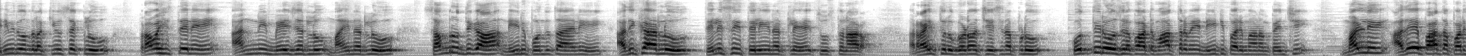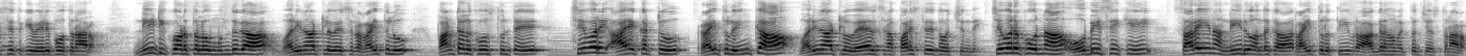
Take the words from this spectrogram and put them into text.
ఎనిమిది వందల క్యూసెక్లు ప్రవహిస్తేనే అన్ని మేజర్లు మైనర్లు సమృద్ధిగా నీరు పొందుతాయని అధికారులు తెలిసి తెలియనట్లే చూస్తున్నారు. రైతులు గొడవ చేసినప్పుడు కొద్ది రోజుల పాటు మాత్రమే నీటి పరిమాణం పెంచి మళ్ళీ అదే పాత పరిస్థితికి వెళ్ళిపోతున్నారు. నీటి కొరతలో ముందుగా వరి నాట్లు వేసిన రైతులు పంటలు కోస్తుంటే చివరి ఆయకట్టు రైతులు ఇంకా వరి నాట్లు వేయాల్సిన పరిస్థితి వచ్చింది. చివరకు ఉన్న ఓబీసీకి సరైన నీరు అందక రైతులు తీవ్ర ఆగ్రహం వ్యక్తం చేస్తున్నారు.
